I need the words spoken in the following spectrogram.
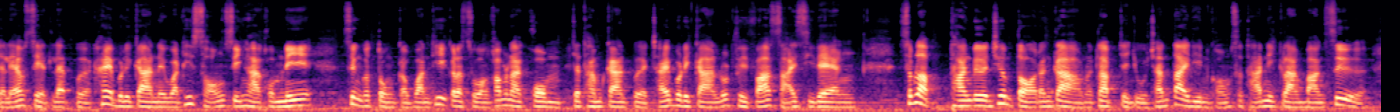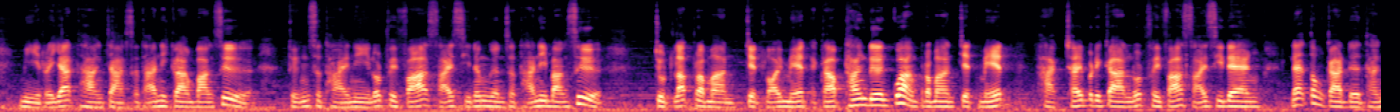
จะแล้วเสร็จและเปิดให้บริการในวันที่ 2 สิงหาคมนี้ ซึ่งก็ตรงกับวันที่กระทรวงคมนาคม จะทำการเปิดใช้บริการรถไฟฟ้าสายสีแดงสำหรับทางเดินเชื่อมต่อดังกล่าวนะครับจะอยู่ชั้นใต้ดินของสถานีกลางบางซื่อ มีระยะทางจากสถานีกลางบางซื่อ ถึงสถานีรถไฟฟ้าสายสีน้ำเงินสถานีบางซื่อ จุดละประมาณ 700 เมตรนะครับ ทางเดินกว้างประมาณ 7 เมตร หากใช้บริการรถไฟฟ้าสายสีแดง และต้องการเดินทาง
